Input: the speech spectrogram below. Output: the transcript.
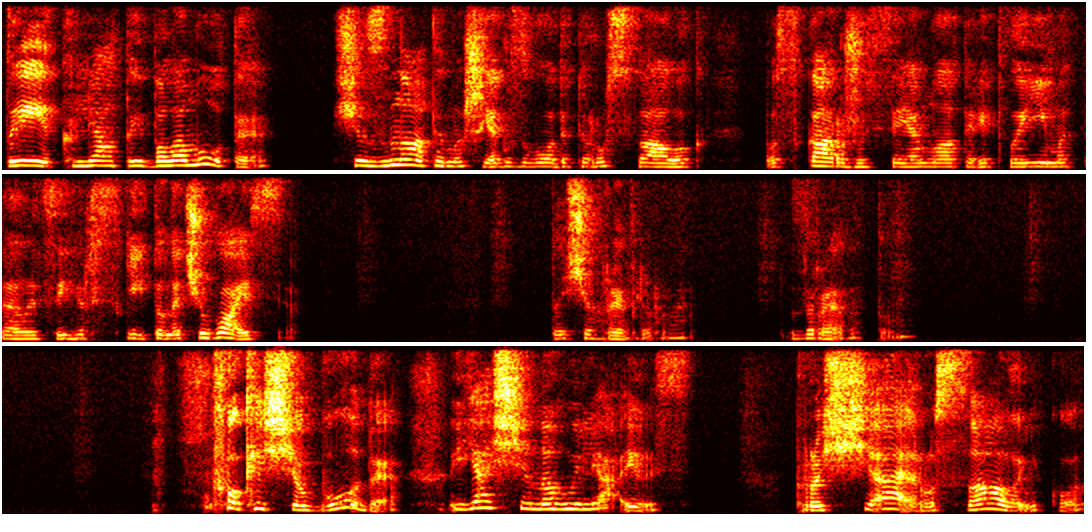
Ти, клятий баламуте, що знатимеш, як зводити русалок. Поскаржуся я матері твоїй метелиці гірській, то начувайся. Той ще греблю рве з реготом. Поки що буде, я ще нагуляюсь. Прощай, русалонько,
